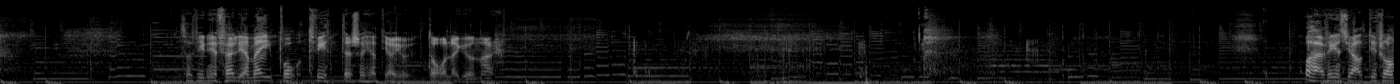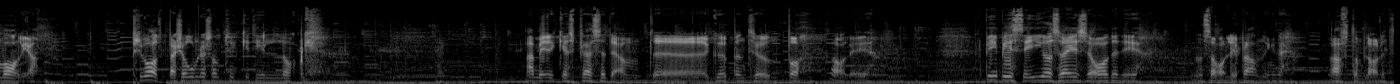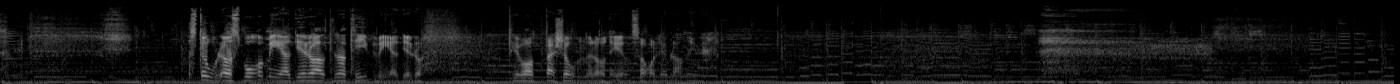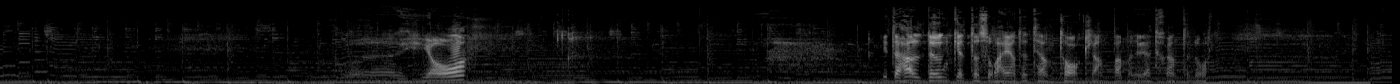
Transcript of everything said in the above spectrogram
Så vill ni följa mig på Twitter så heter jag ju Dala Gunnar. Och här finns ju allt ifrån vanliga privatpersoner som tycker till och Amerikas president, eh, gubben Trump och ja, det är BBC och Sveriges Radio, det är en salig blandning där. Aftonbladet. Stora och små medier och alternativmedier och privatpersoner och det är en salig blandning där. Ja. Lite halvdunkelt och så har jag inte tänt taklampan men det är rätt skönt ändå.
